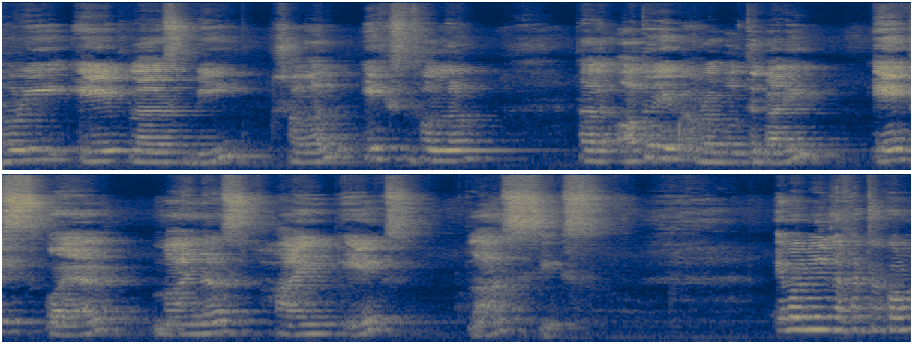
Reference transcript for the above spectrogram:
ধরি এ প্লাস বি সমান এক্স ধরলাম। তাহলে অতএব আমরা বলতে পারি X square minus five X plus six এবার মিল দেখাটা করো।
